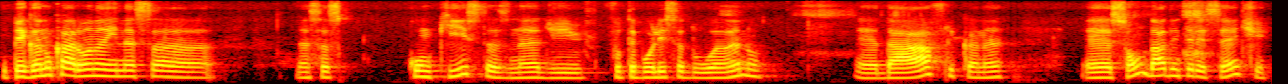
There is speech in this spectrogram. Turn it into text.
E pegando carona aí nessa, nessas conquistas né, de futebolista do ano é, da África, né, é só um dado interessante,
